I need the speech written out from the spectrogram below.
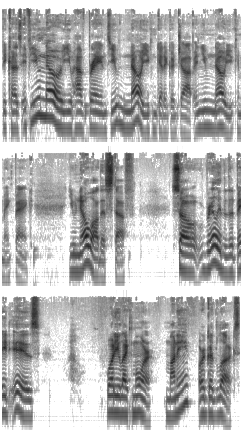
Because if you know you have brains, you know you can get a good job, and you know you can make bank. You know all this stuff. So really, the debate is: what do you like more, money or good looks?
